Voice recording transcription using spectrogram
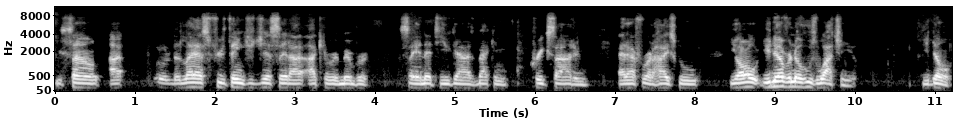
you sound. I the last few things you just said, I, I can remember saying that to you guys back in Creekside and at Alpharetta High School. You all, you never know who's watching you. You don't.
